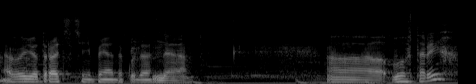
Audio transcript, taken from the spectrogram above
А вы ее тратите непонятно куда. Да. А, во-вторых,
